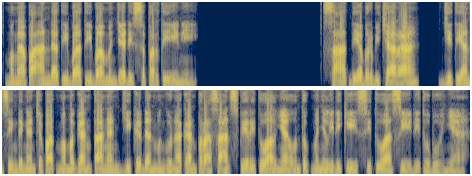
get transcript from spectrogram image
Mengapa Anda tiba-tiba menjadi seperti ini? Saat dia berbicara, Ji Tianxing dengan cepat memegang tangan Jike dan menggunakan perasaan spiritualnya untuk menyelidiki situasi di tubuhnya.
